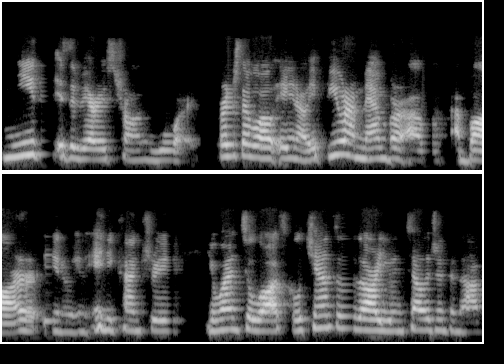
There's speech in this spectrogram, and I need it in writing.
need is a very strong word. First of all, you know, if you're a member of a bar, you know, in any country, you went to law school, chances are you're intelligent enough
